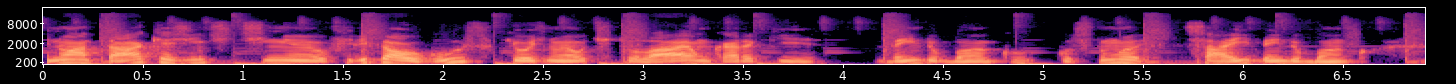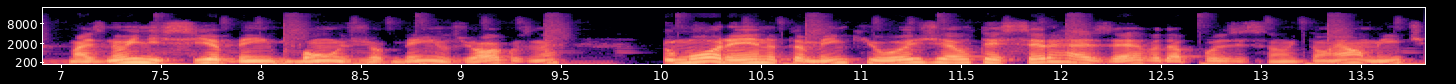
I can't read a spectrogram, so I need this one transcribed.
E no ataque a gente tinha o Felipe Augusto, que hoje não é o titular, é um cara que vem do banco, costuma sair bem do banco, mas não inicia bem, bons, bem os jogos, né? O Moreno também, que hoje é o terceiro reserva da posição, então realmente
